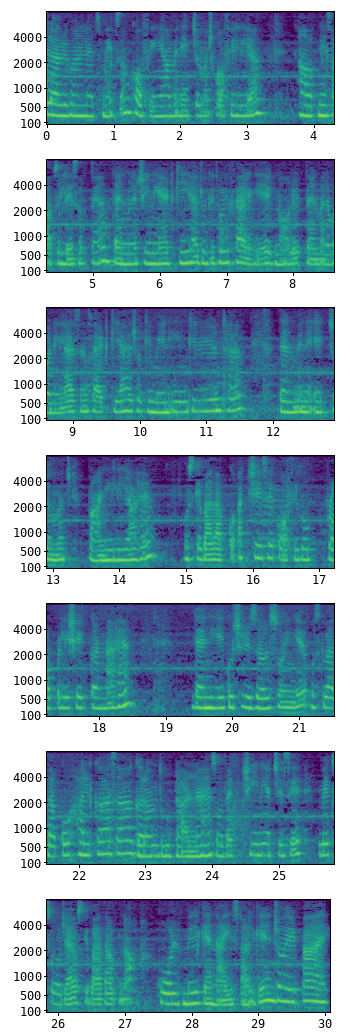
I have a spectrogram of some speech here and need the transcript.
Hello everyone let's make some coffee यहाँ मैंने एक चम्मच कॉफ़ी लिया आप अपने हिसाब से ले सकते हैं। दैन मैंने चीनी ऐड की है, जो कि थोड़ी फैल गई है इग्नोर इट दैन मैंने वनीला एसेंस ऐड किया है, जो कि मेन इंग्रेडिएंट है। दैन मैंने एक चम्मच पानी लिया है। उसके बाद आपको अच्छे से कॉफ़ी को प्रॉपरली शेक करना है। देन ये कुछ रिजल्ट्स होंगे। उसके बाद आपको हल्का सा गर्म दूध डालना है सो दैट चीनी अच्छे से मिक्स हो जाए। उसके बाद आप ना कोल्ड मिल्क एंड आइस डाल के एंजॉय इट बाय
